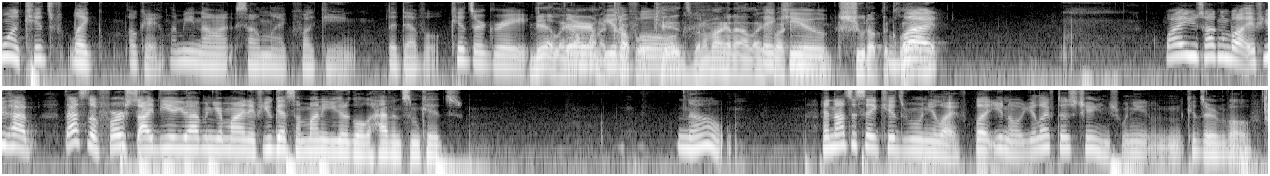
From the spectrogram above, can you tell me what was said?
want kids? Like, okay, let me not sound like fucking the devil. Kids are great. Yeah, like I They're want a beautiful. couple kids, but I'm not gonna like They're fucking cute. shoot up the club. But why are you talking about if you have that's the first idea you have in your mind. If you get some money you gotta go having some kids. No. And not to say kids ruin your life but you know your life does change when you when kids are involved.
